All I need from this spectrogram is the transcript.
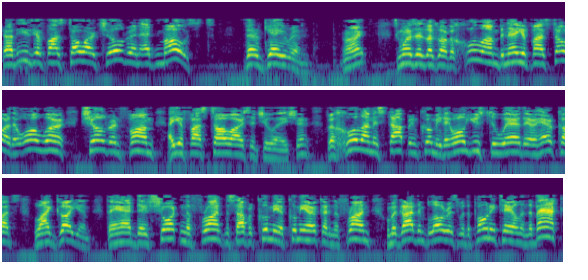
Now these Yefas Toar children, at most, they're Gerim. Right? One says, like, "V'chulam b'nei Yefas Toar." They all were children from a Yefas Toar situation. V'chulam istaprim kumi. They all used to wear their haircuts like goyim. They had their short in the front, misaver kumi, a kumi haircut in the front, umegadim bloris with a ponytail in the back.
